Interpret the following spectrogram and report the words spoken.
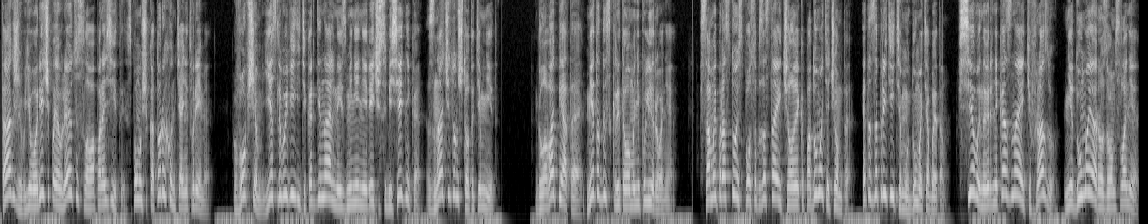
Также в его речи появляются слова-паразиты, с помощью которых он тянет время. В общем, если вы видите кардинальные изменения речи собеседника, значит он что-то темнит. Глава 5. Методы скрытого манипулирования. Самый простой способ заставить человека подумать о чем-то – это запретить ему думать об этом. Все вы наверняка знаете фразу «не думая о розовом слоне».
